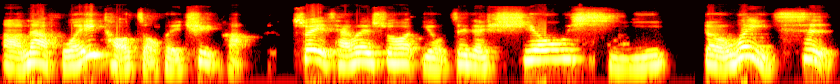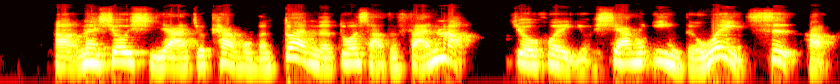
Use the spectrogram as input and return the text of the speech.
啊，那回头走回去，哈，所以才会说有这个修习的位次啊。那修习啊，就看我们断了多少的烦恼，就会有相应的位次，哈。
